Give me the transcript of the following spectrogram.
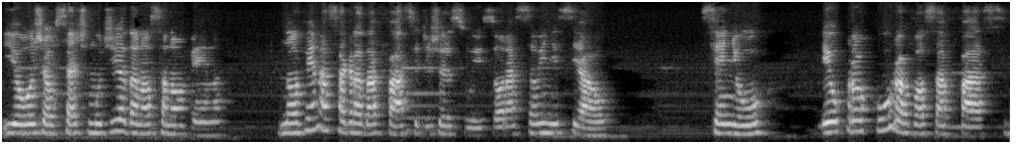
E hoje é o sétimo dia da nossa novena. Novena Sagrada Face de Jesus, oração inicial. Senhor, eu procuro a vossa face.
